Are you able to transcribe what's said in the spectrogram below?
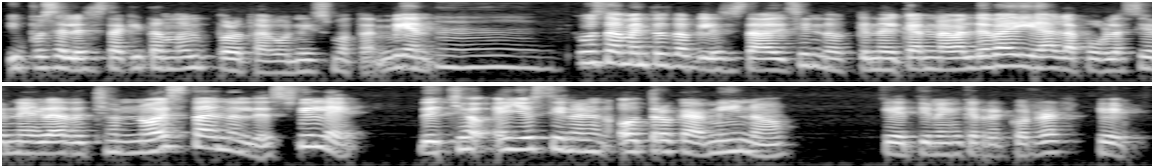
y pues se les está quitando el protagonismo también. Mm. Justamente es lo que les estaba diciendo, que en el carnaval de Bahía la población negra de hecho no está en el desfile, de hecho ellos tienen otro camino que tienen que recorrer. Que,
